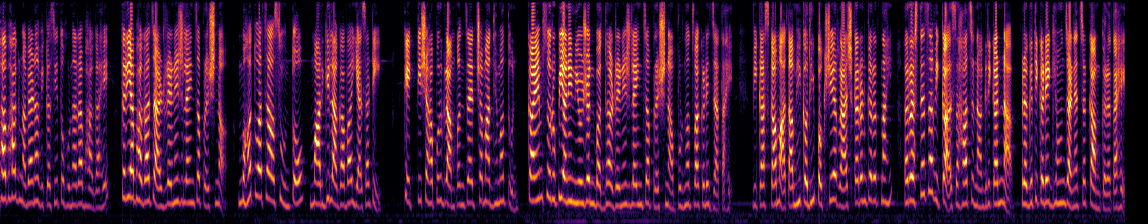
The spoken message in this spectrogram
हा भाग नव्यानं विकसित होणारा भाग आहे. तर या भागाचा ड्रेनेज लाईनचा प्रश्न महत्त्वाचा असून तो मार्गी लागावा यासाठी केकती शहापूर ग्रामपंचायतच्या माध्यमातून कायमस्वरूपी आणि नियोजनबद्ध ड्रेनेज लाईनचा प्रश्न पूर्णत्वाकडे जात आहे. विकास कामात आम्ही कधी पक्षीय राजकारण करत नाही. रस्त्याचा विकास हाच नागरिकांना प्रगतीकडे घेऊन जाण्याचं काम करत आहे.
